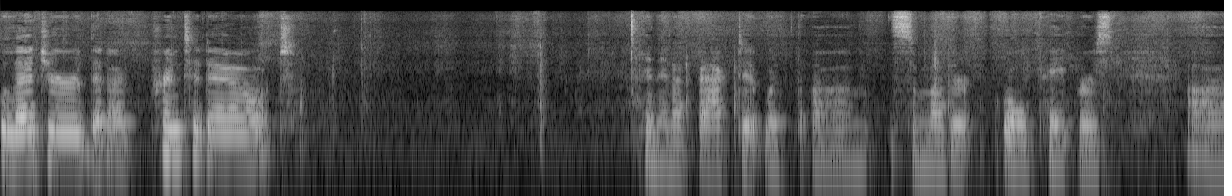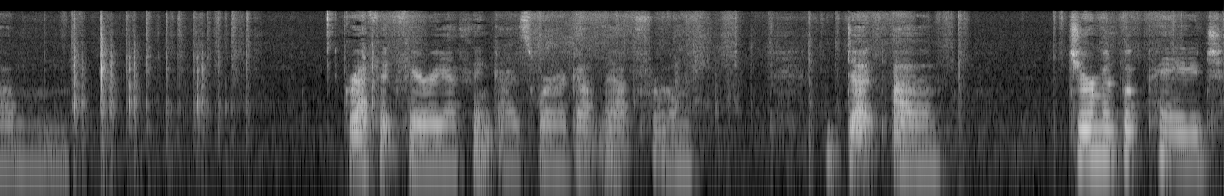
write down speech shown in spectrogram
ledger that I've printed out. And then I backed it with um, some other old papers. Um, Graphic Fairy, I think is where I got that from. Dut, uh, German book page.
